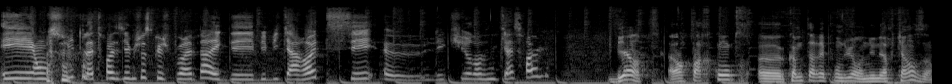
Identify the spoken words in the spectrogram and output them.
Et ensuite, la troisième chose que je pourrais faire avec des baby carottes, c'est euh, les cuire dans une casserole. Bien. Alors, par contre, euh, comme t'as répondu en 1h15,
